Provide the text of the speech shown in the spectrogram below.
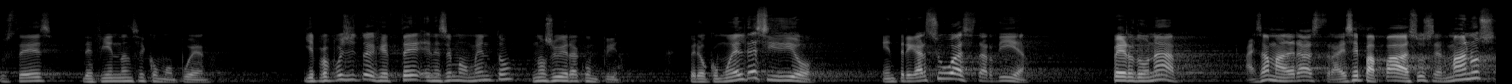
ustedes defiéndanse como puedan. Y el propósito de Jefte en ese momento no se hubiera cumplido. Pero como él decidió entregar su bastardía, perdonar a esa madrastra, a ese papá, a sus hermanos,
